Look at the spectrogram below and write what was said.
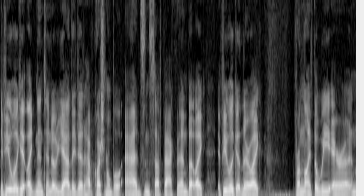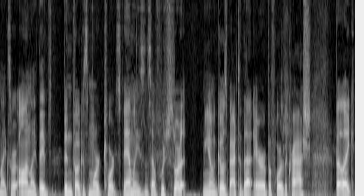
if you look at like Nintendo, yeah, they did have questionable ads and stuff back then. But like if you look at their like from like the Wii era and like sort of on, like they've been focused more towards families and stuff, which sort of you know goes back to that era before the crash. But like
